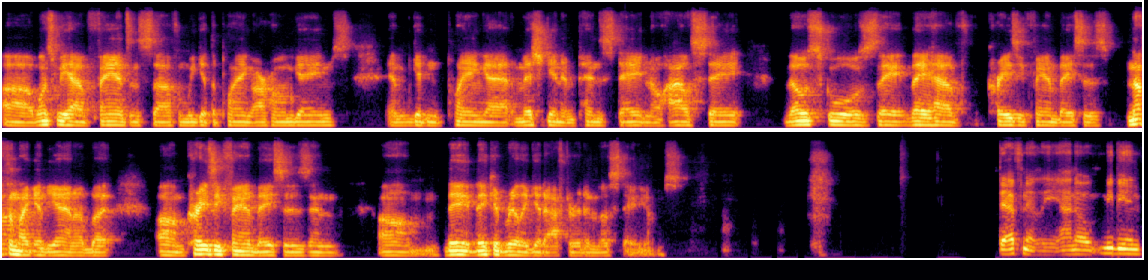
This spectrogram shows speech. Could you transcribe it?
uh, once we have fans and stuff and we get to playing our home games and getting playing at Michigan and Penn State and Ohio State, those schools they they have crazy fan bases. Nothing like Indiana, but um, crazy fan bases, and um, they they could really get after it in those stadiums. Definitely, I know me being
